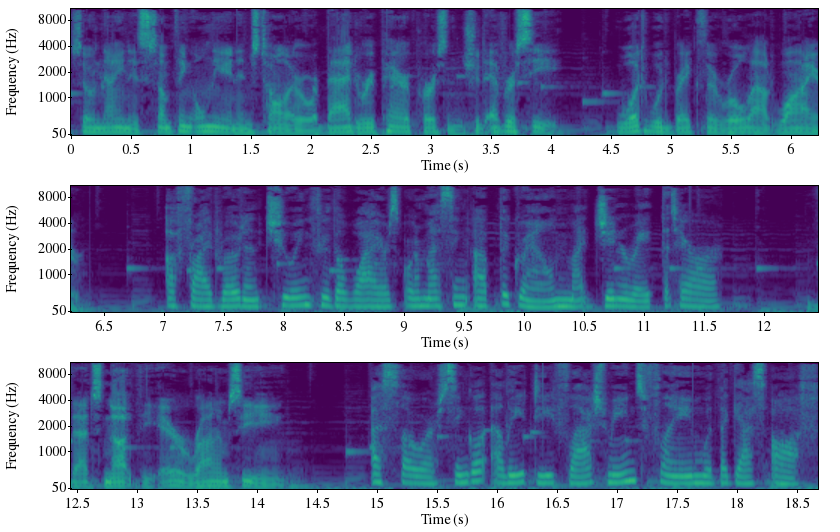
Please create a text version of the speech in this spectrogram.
So 9 is something only an installer or bad repair person should ever see. What would break the rollout wire? A fried rodent chewing through the wires or messing up the ground might generate the error. That's not the error I'm seeing. A slower single LED flash means flame with the gas off.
